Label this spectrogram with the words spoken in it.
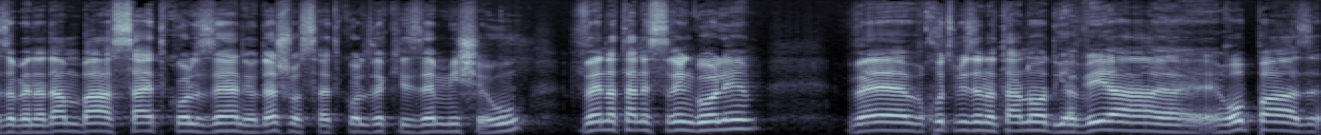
אז הבן אדם בא, עשה את כל זה, אני יודע שהוא עשה את כל זה כי זה מי שהוא, ונתן 20 גולים, וחוץ מזה נתן עוד גביע, אירופה, זה...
